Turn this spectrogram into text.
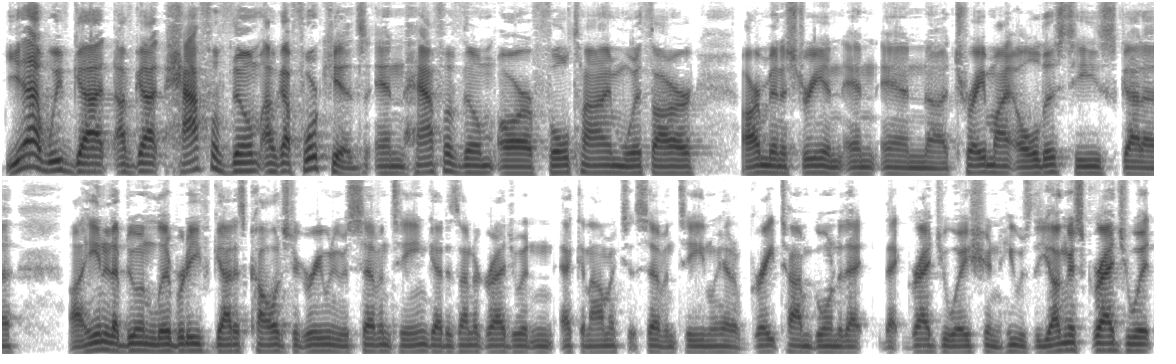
Yeah, we've got I've got half of them. I've got four kids, and half of them are full time with our our ministry. And and and uh, Trey, my oldest, he's got a uh, he ended up doing Liberty, got his college degree when he was 17, got his undergraduate in economics at 17. We had a great time going to that that graduation. He was the youngest graduate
